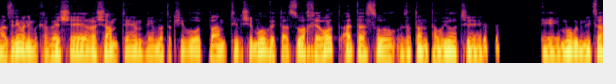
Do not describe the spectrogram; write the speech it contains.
מאזינים, אני מקווה שרשמתם, ואם לא תקשיבו עוד פעם, תרשמו ותעשו אחרות, אל תעשו את אותן טעויות שמור המליצה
